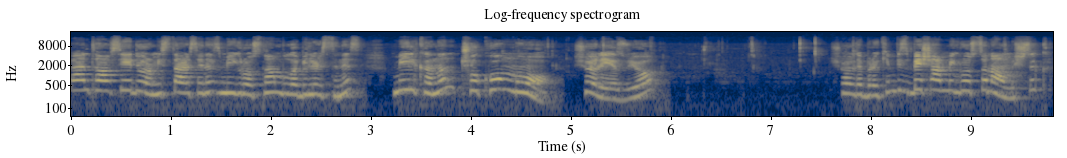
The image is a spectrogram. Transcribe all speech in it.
Ben tavsiye ediyorum. İsterseniz Migros'tan bulabilirsiniz. Milka'nın Choco Mo. Şöyle yazıyor. Şöyle bırakayım. Biz Beşen Migros'tan almıştık.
